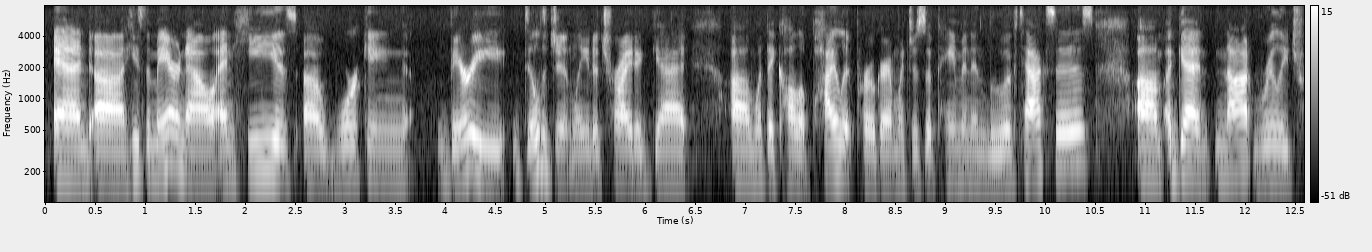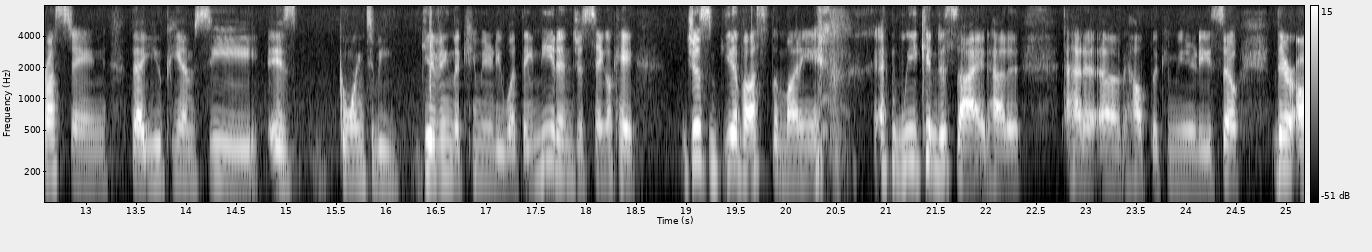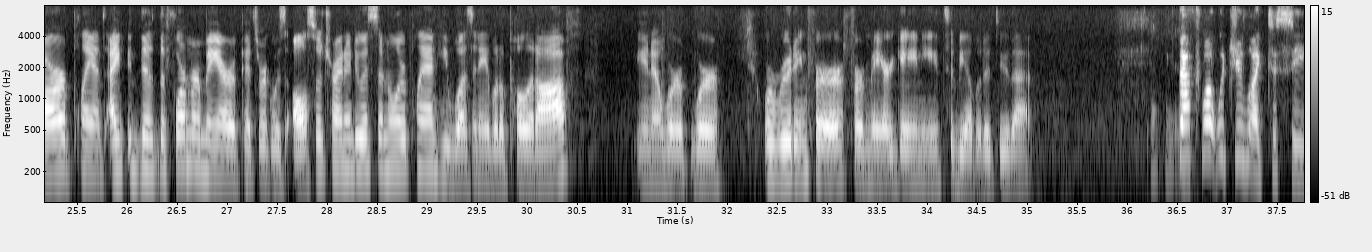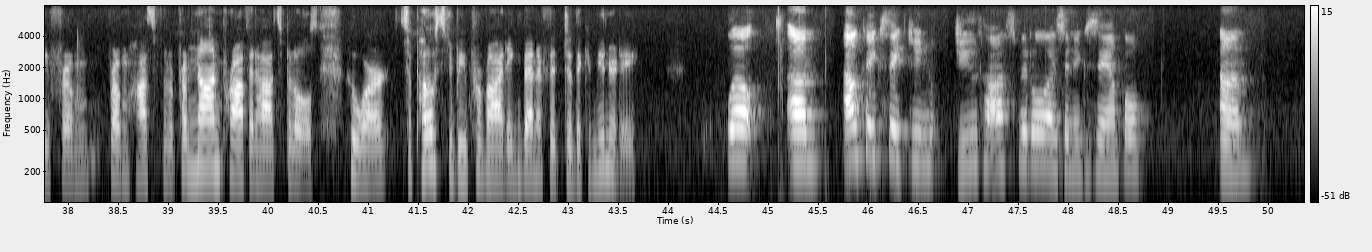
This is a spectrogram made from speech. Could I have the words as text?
and uh, he's the mayor now, and he is uh, working very diligently to try to get. Um, what they call a pilot program, which is a payment in lieu of taxes. Um, again, not really trusting that UPMC is going to be giving the community what they need and just saying, okay, just give us the money and we can decide how to how to um, help the community. So there are plans. I the, the former mayor of Pittsburgh was also trying to do a similar plan. He wasn't able to pull it off. You know, we're we're we're rooting for for Mayor Gainey to be able to do that. Beth, what would you like to see from from hospital from nonprofit hospitals who are supposed to be providing benefit to the community? Well, um, I'll take St. Jude Hospital as an example. Um,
